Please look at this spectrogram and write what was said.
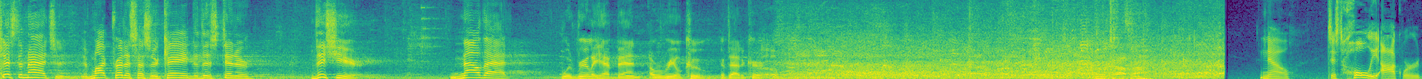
Just imagine if my predecessor came to this dinner this year. Now that would really have been a real coup if that occurred. Tough, huh? No, just wholly awkward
